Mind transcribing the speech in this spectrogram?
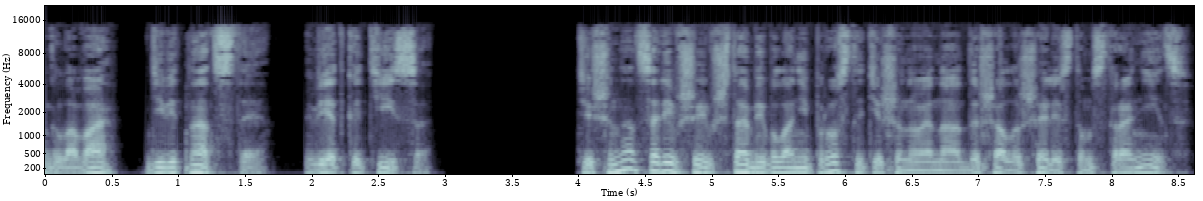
Глава 19. Ветка Тиса. Тишина, царившая в штабе, была не просто тишиной, она дышала шелестом страниц.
